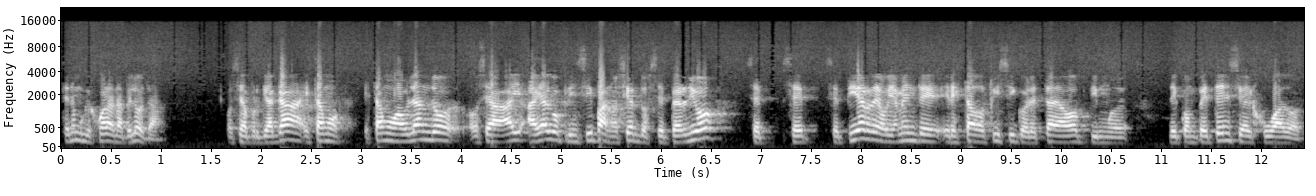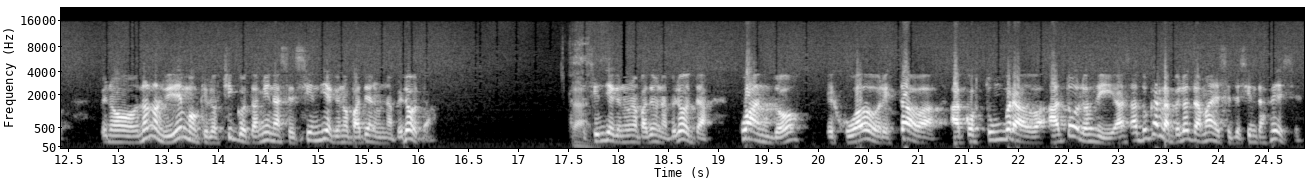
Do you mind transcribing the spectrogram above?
Tenemos que jugar a la pelota. O sea, porque acá estamos, estamos hablando, o sea, hay, hay algo principal, ¿no es cierto? Se perdió se, pierde obviamente el estado físico, el estado óptimo de, competencia del jugador. Pero no nos olvidemos que los chicos también hace 100 días que no patean una pelota. Hace 100 días que no patean una pelota. Cuando el jugador estaba acostumbrado a, todos los días a tocar la pelota más de 700 veces.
